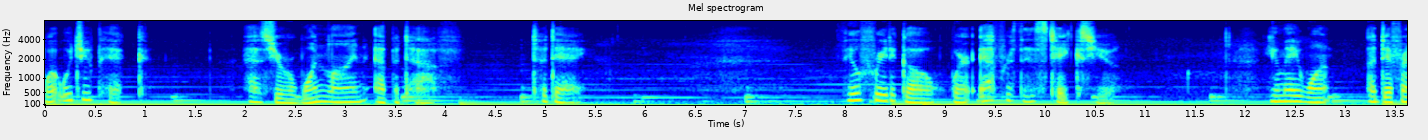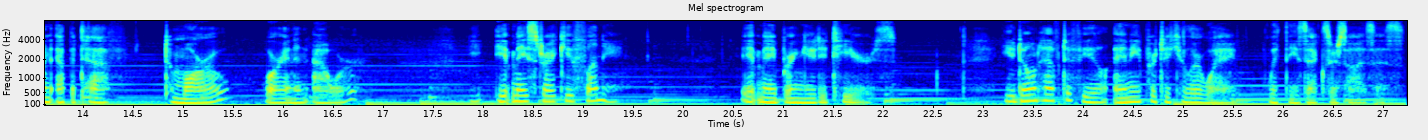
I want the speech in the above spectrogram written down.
What would you pick as your one line epitaph today? Feel free to go wherever this takes you. You may want a different epitaph tomorrow or in an hour. It may strike you funny. It may bring you to tears. You don't have to feel any particular way with these exercises.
